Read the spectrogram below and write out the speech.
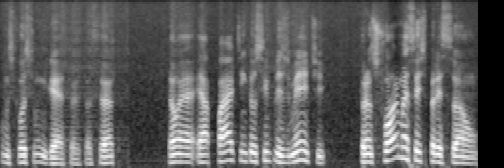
como se fosse um getter, tá certo? Então é, é, a parte em que eu simplesmente transformo essa expressão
